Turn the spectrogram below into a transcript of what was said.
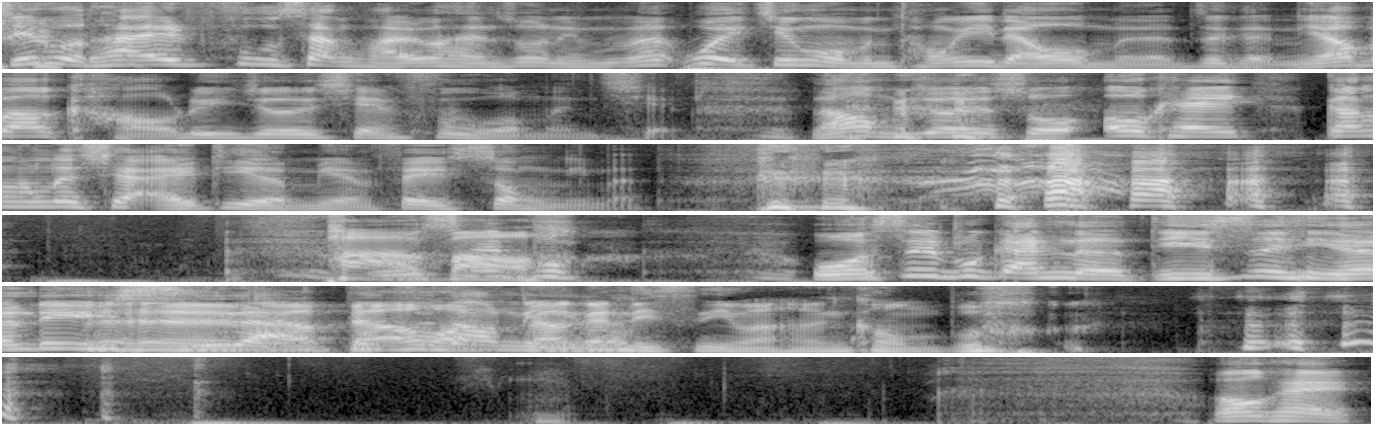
结果他还附上法律函说你们未经我们同意聊我们的这个，你要不要考虑就是先付我们钱，然后我们就会说 OK，刚刚那些 idea 免费送你们。怕爆！我是不敢惹迪士尼的律师啦，不要不要跟迪士尼玩，很恐怖。OK，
